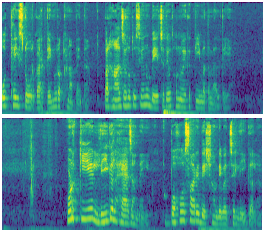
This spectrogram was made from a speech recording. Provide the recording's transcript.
ਉੱਥੇ ਹੀ ਸਟੋਰ ਕਰਕੇ ਇਹਨੂੰ ਰੱਖਣਾ ਪੈਂਦਾ। ਪਰ ਹਾਂ, ਜਦੋਂ ਤੁਸੀਂ ਇਹਨੂੰ ਵੇਚਦੇ ਹੋ, ਤੁਹਾਨੂੰ ਇੱਕ ਕੀਮਤ ਮਿਲਦੀ ਹੈ। ਹੁਣ ਕੀ ਇਹ ਲੀਗਲ ਹੈ ਜਾਂ ਨਹੀਂ? ਬਹੁਤ ਸਾਰੇ ਦੇਸ਼ਾਂ ਦੇ ਵਿੱਚ ਲੀਗਲ ਹੈ।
